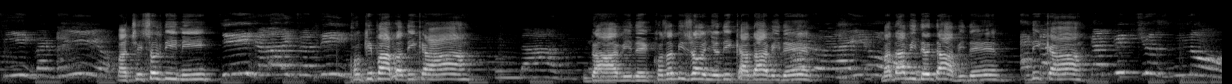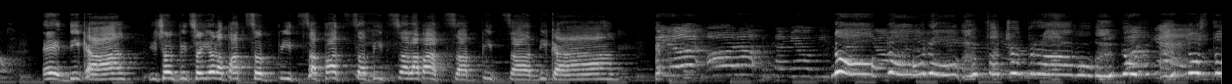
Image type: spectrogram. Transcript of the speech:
Sì, pago io. Ma c'è i soldini? Sì, ce l'ho i soldini. Con chi parlo? Dica. Con Davide. Davide, cosa ha bisogno? Dica Davide. Allora io... Ma Davide è Davide? Dica. Capisci no. Eh, dica. Io sono il pizzaiolo pazzo, pizza, pazza, pizza, la pazza, pizza, dica. Io ora cambiamo pizza. No, faccio il bravo. Non, non sto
